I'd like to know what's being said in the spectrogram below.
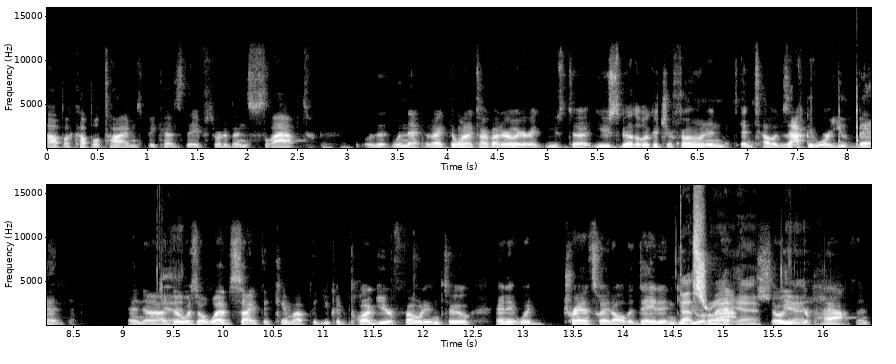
up a couple times because they've sort of been slapped when that, like the one I talked about earlier. It used to you used to be able to look at your phone and and tell exactly where you've been. And uh, Yeah. there was a website that came up that you could plug your phone into, and it would translate all the data and give That's you a right, map yeah, and show you your path. And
